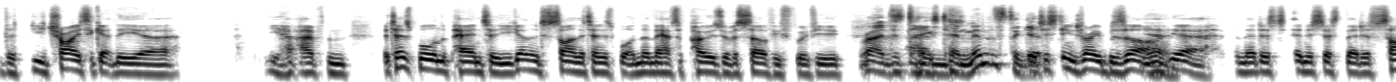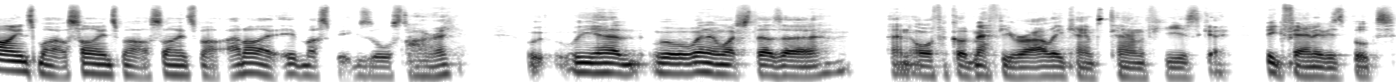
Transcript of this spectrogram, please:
that. You try to get the uh, you have them the tennis ball and the pen, so you get them to sign the tennis ball, and then they have to pose with a selfie with you. Right. It just takes 10 minutes to get. It just seems very bizarre, Yeah. yeah. And they're just and it's just they're just sign, smile, sign, smile, sign, smile, and I it must be exhausting. All right. We- had, we went and watched, there was a, an author called Matthew Reilly came to town a few years ago. Big fan of his books.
